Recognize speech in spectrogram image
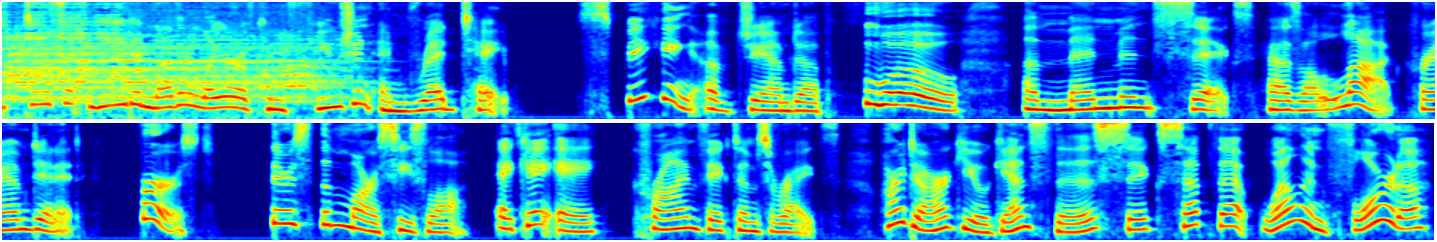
It doesn't need another layer of confusion and red tape. Speaking of jammed up, whoa, Amendment 6 has a lot crammed in it. First, there's the Marsy's Law, aka crime victims' rights. Hard to argue against this, except that, well, in Florida,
